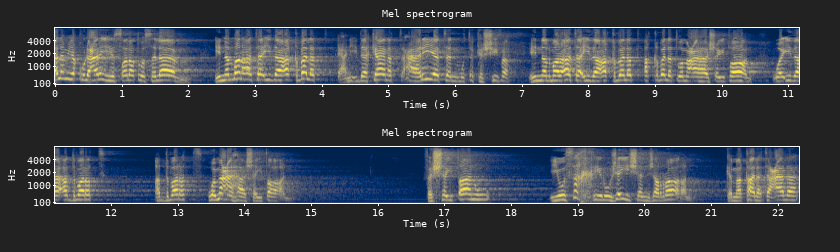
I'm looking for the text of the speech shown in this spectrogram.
ألم يقل عليه الصلاة والسلام إن المرأة إذا أقبلت يعني إذا كانت عارية متكشفة إن المرأة إذا أقبلت أقبلت ومعها شيطان وإذا أدبرت أدبرت ومعها شيطان. فالشيطان يسخر جيشا جرارا كما قال تعالى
